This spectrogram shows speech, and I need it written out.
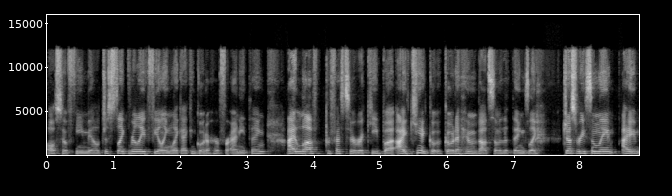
also female, just like really feeling like I can go to her for anything. I love Professor Ricky, but I can't go, go to him about some of the things like just recently I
